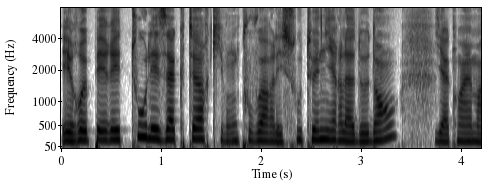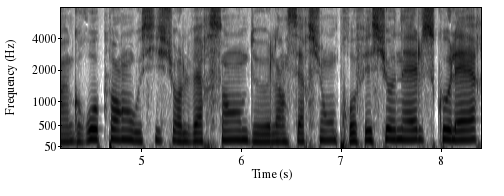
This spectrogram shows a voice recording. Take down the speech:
et repérer tous les acteurs qui vont pouvoir les soutenir là-dedans. Il y a quand même un gros pan aussi sur le versant de l'insertion professionnelle, scolaire,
